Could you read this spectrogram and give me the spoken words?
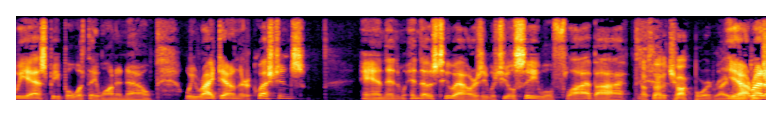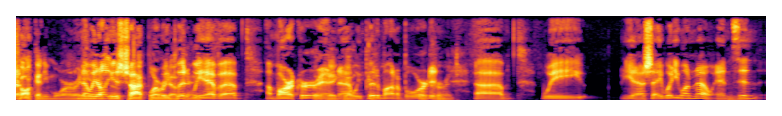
We ask people what they want to know. We write down their questions. And then in those two hours, which you'll see will fly by, No, it's not a chalkboard, right? Yeah, we don't right. do chalk anymore. Or No, we don't use chalkboard. We put okay. we have a, a marker Okay, and uh, we put them on a board and um, we you know say what you want to know and Mm-hmm. then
